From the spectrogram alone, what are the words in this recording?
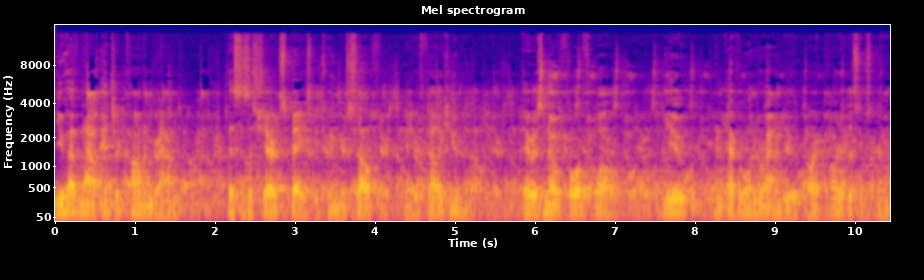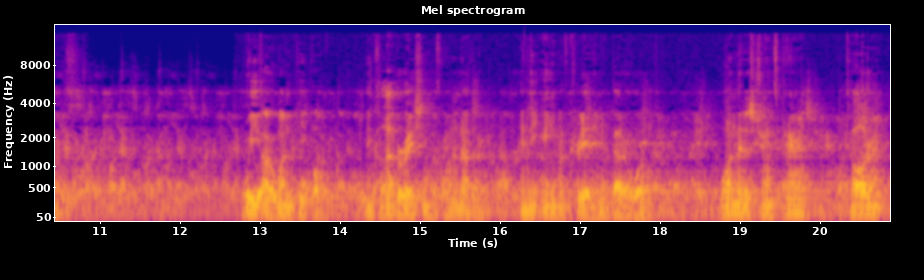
You have now entered common ground. This is a shared space between yourself and your fellow human. There is no fourth wall. You and everyone around you are a part of this experience. We are one people, in collaboration with one another, in the aim of creating a better world. One that is transparent, tolerant,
